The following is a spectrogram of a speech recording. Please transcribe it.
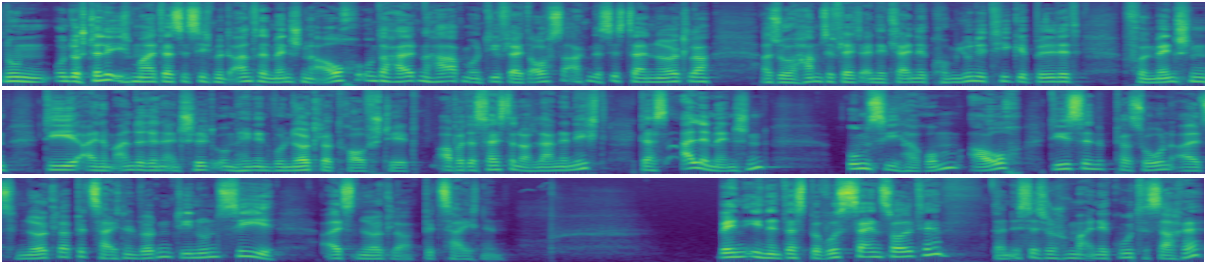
Nun unterstelle ich mal, dass Sie sich mit anderen Menschen auch unterhalten haben und die vielleicht auch sagen, das ist ein Nörgler. Also haben Sie vielleicht eine kleine Community gebildet von Menschen, die einem anderen ein Schild umhängen, wo Nörgler draufsteht. Aber das heißt ja noch lange nicht, dass alle Menschen um Sie herum auch diese Person als Nörgler bezeichnen würden, die nun Sie als Nörgler bezeichnen. Wenn Ihnen das bewusst sein sollte, dann ist es ja schon mal eine gute Sache,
